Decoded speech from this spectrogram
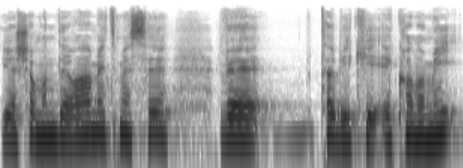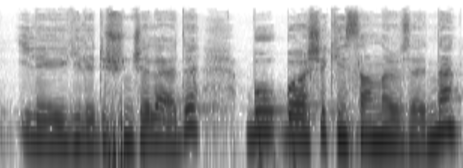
yaşamın devam etmesi ve tabii ki ekonomi ile ilgili düşüncelerde bu bağışık insanlar üzerinden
